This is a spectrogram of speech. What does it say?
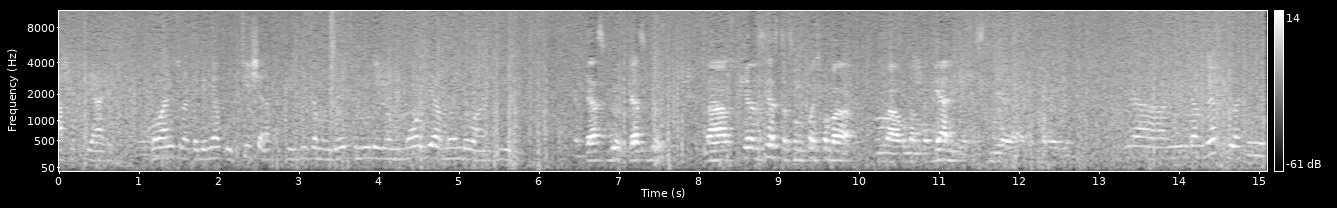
hapo Kiale. Kwa hiyo tunategemea kutisha na kukimbiza mwendo wetu ni ule ule mmoja, mwendo wa ngiri. That's good, that's good. Na tukianzia sasa tunakuwa kwamba una muda gani ya kusikia comedy? Ya, ni muda mrefu lakini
